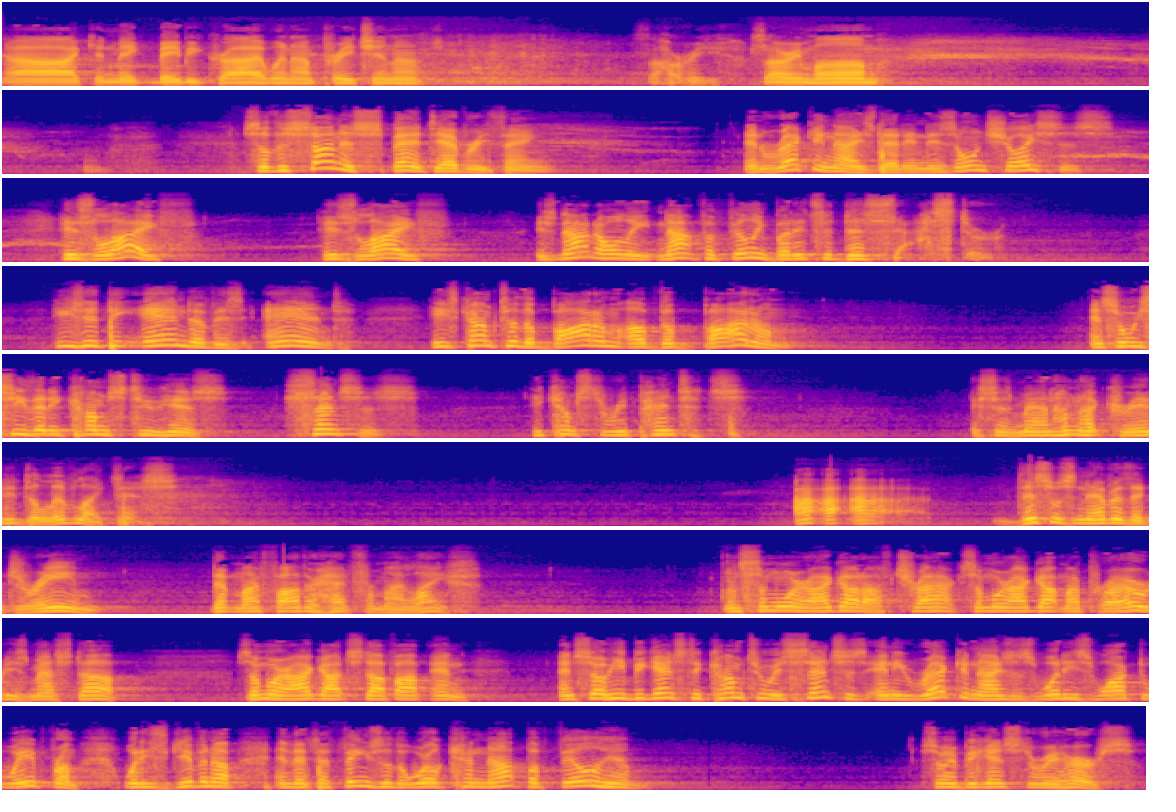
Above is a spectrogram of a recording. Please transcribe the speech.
Oh, I can make baby cry when I'm preaching. Uh, sorry. Sorry, mom. So the son has spent everything and recognize that in his own choices, his life, his life is not only not fulfilling, but it's a disaster. He's at the end of his end. He's come to the bottom of the bottom. And so we see that he comes to his senses. He comes to repentance. He says, Man, I'm not created to live like this. I, I, I this was never the dream that my father had for my life. And somewhere I got off track, somewhere I got my priorities messed up, somewhere I got stuff up. And, and so he begins to come to his senses and he recognizes what he's walked away from, what he's given up, and that the things of the world cannot fulfill him. So he begins to rehearse.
